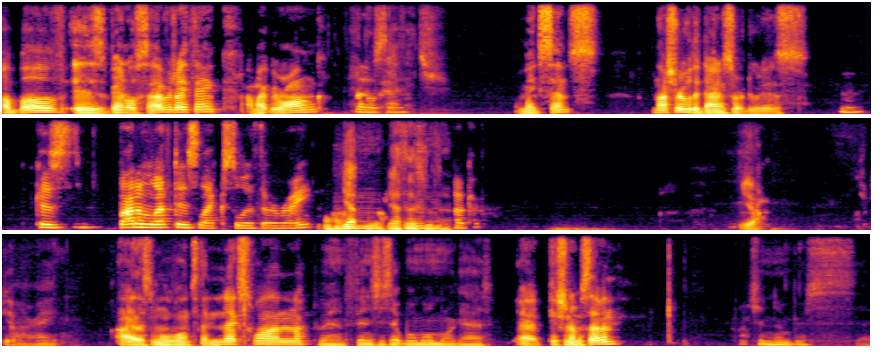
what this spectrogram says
above is Vandal Savage. I think I might be wrong. Oh, okay. Savage. It makes sense. I'm not sure who the dinosaur dude is. Because bottom left is Lex Luthor, right? Yep. Yes, that's Luthor. Okay. Yeah. All right. All right, let's move on to the next one. Go ahead and finish this up with one more, guys. Uh, picture number seven. Picture number seven.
